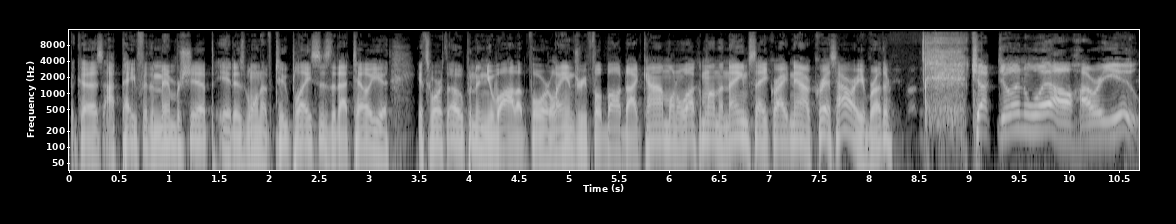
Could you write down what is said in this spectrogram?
because I pay for the membership. It is one of two places that I tell you it's worth opening your wallet for. LandryFootball.com. I want to welcome on the namesake right now. Chris, how are you, brother? Chuck, doing well. How are you?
